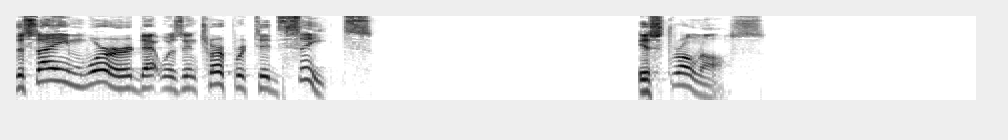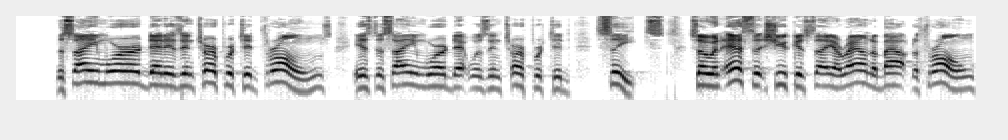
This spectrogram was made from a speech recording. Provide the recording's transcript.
The same word that was interpreted seats is thronos. The same word that is interpreted thrones is the same word that was interpreted seats. So in essence, you could say around about the throne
